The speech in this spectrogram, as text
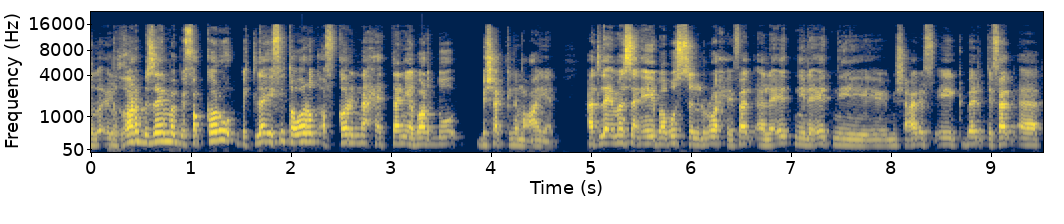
ال- الغرب زي ما بيفكروا بتلاقي في توارد أفكار الناحية التانية برضو بشكل معين. هتلاقي مثلا إيه ببص لروحي فجأة لقيتني لقيتني مش عارف إيه كبرت فجأة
